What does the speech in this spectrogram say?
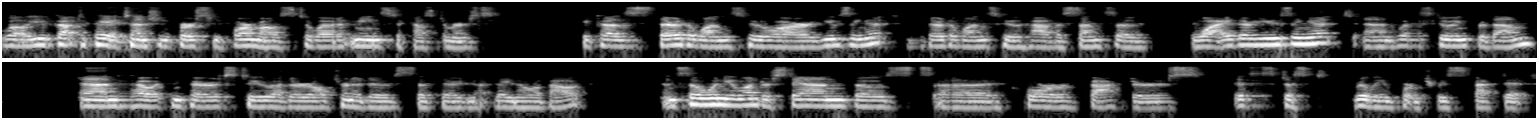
Well, you've got to pay attention first and foremost to what it means to customers. Because they're the ones who are using it. They're the ones who have a sense of why they're using it and what it's doing for them. And how it compares to other alternatives that they they know about. And so when you understand those uh core factors, it's just really important to respect it.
